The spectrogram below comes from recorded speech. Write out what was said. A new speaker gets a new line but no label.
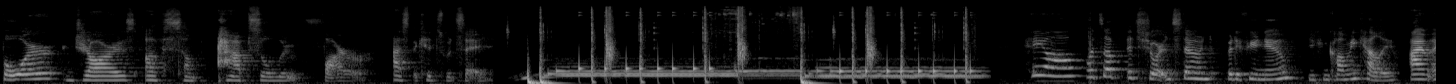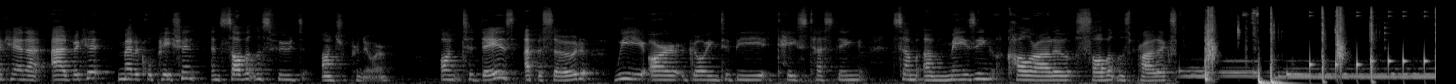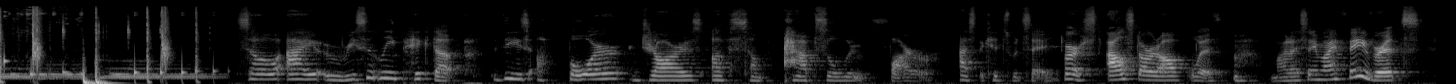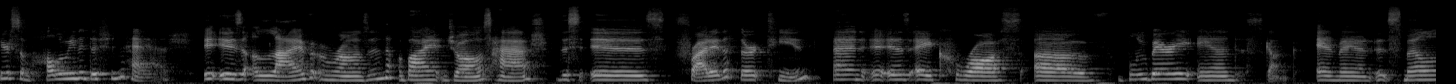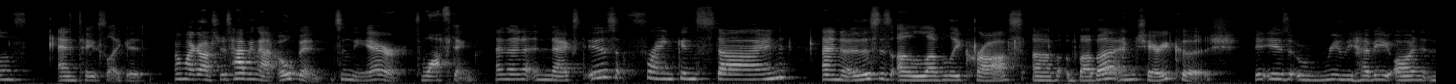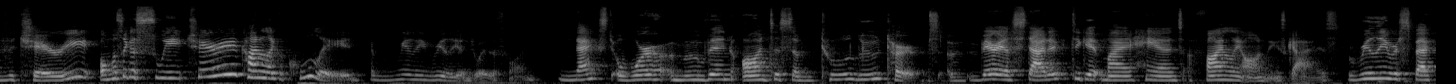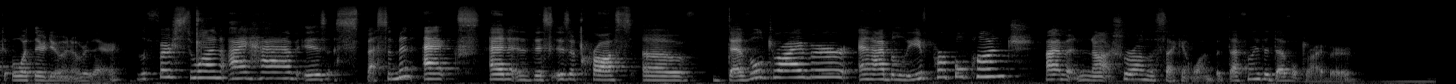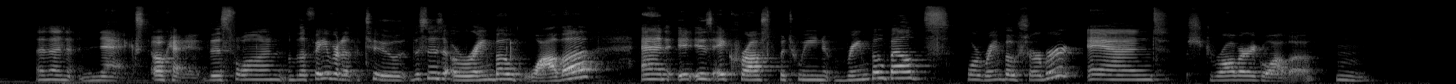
four jars of some absolute fire, as the kids would say. Hey y'all, what's up? It's Short and Stoned, but if you're new, you can call me Kelly. I'm a Canna advocate, medical patient, and solventless foods entrepreneur. On today's episode, we are going to be taste testing some amazing Colorado solventless products. So, I recently picked up these four jars of some absolute fire, as the kids would say. First, I'll start off with, might I say, my favorites. Here's some Halloween edition hash. It is Live Rosin by Jaws Hash. This is Friday the 13th, and it is a cross of blueberry and skunk. And man, it smells and tastes like it. Oh my gosh, just having that open, it's in the air, it's wafting. And then next is Frankenstein. And this is a lovely cross of Bubba and Cherry Kush. It is really heavy on the cherry, almost like a sweet cherry, kind of like a Kool Aid. I really, really enjoy this one. Next, we're moving on to some Tulu Terps. Very ecstatic to get my hands finally on these guys. Really respect what they're doing over there. The first one I have is Specimen X, and this is a cross of Devil Driver and I believe Purple Punch. I'm not sure on the second one, but definitely the Devil Driver. And then next, okay, this one, the favorite of the two, this is Rainbow Guava and it is a cross between rainbow belts or rainbow sherbet and strawberry guava. Mm.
